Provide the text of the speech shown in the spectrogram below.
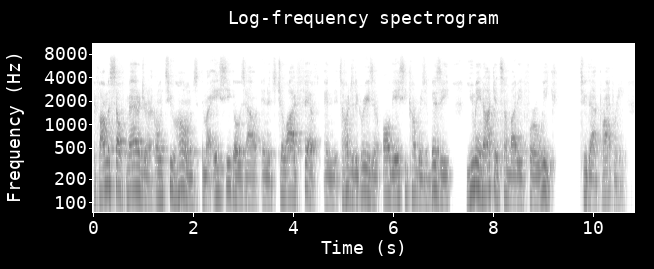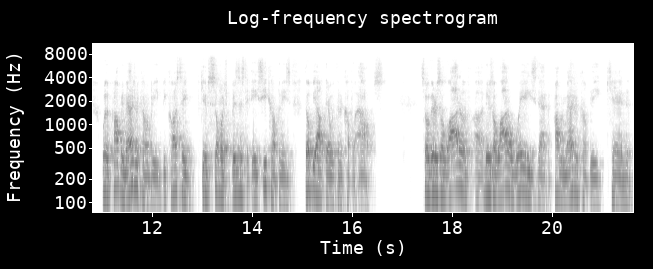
If I'm a self manager and I own two homes and my AC goes out and it's July 5th and it's 100 degrees and all the AC companies are busy, you may not get somebody for a week to that property. With a property management company, because they give so much business to AC companies, they'll be out there within a couple of hours. So there's a lot of uh, there's a lot of ways that the property management company can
